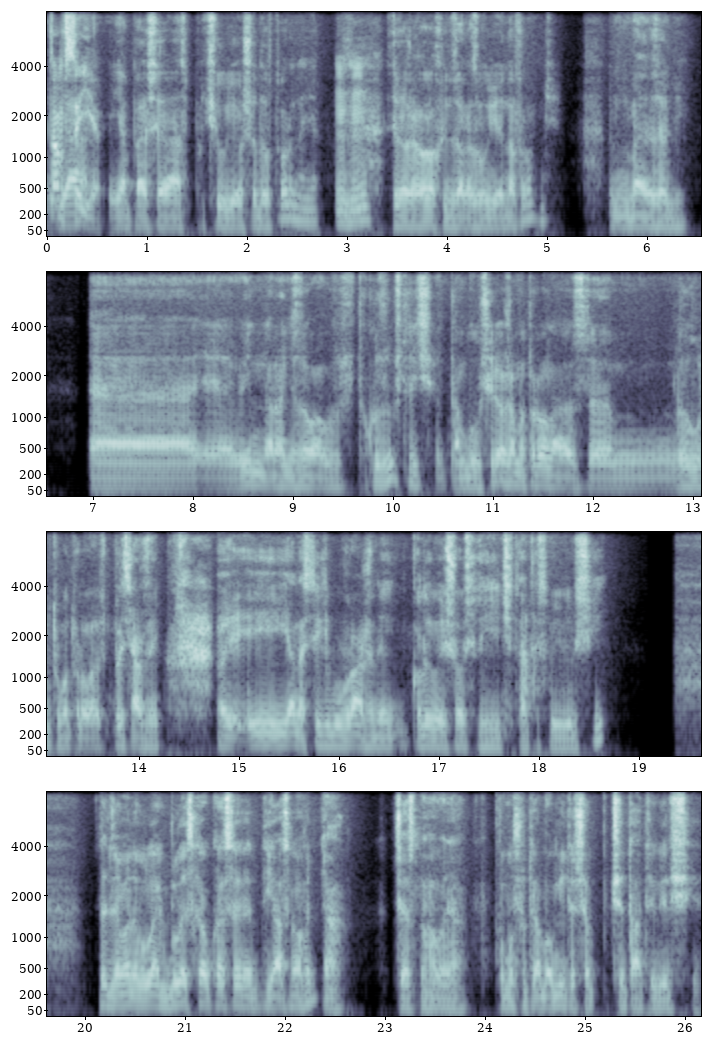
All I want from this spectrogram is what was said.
там я, все є. Я перший раз почув його ще до вторгнення. Угу. Сережа Горох він зараз воює на фронті. Менеджер. Е, він організував таку зустріч. Там був Сережа Моторола з ем, гурту Моторола, присяжний. Е, І я настільки був вражений, коли вийшов Сергій читати свої вірші. Це для мене було як блискавка серед ясного дня, чесно говоря. Тому що треба вміти ще читати вірші.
